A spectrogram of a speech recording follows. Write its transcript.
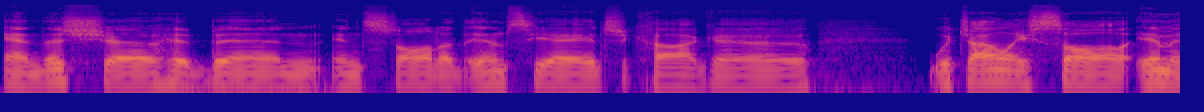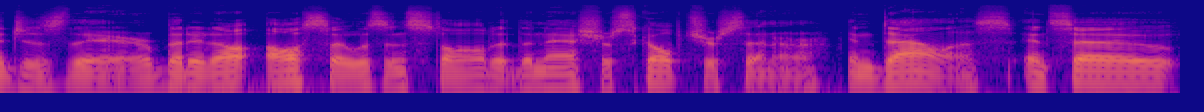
And this show had been installed at the MCA in Chicago, which I only saw images there, but it also was installed at the Nasher Sculpture Center in Dallas. And so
